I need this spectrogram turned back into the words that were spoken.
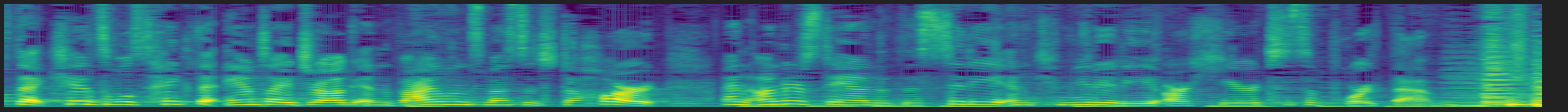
Hope that kids will take the anti drug and violence message to heart and understand that the city and community are here to support them.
